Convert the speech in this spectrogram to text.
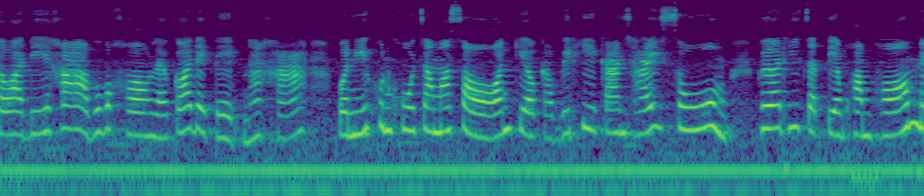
สวัสดีค่ะ ผู้ปกครองแล้วก็เด็กๆนะคะ วันนี้คุณครูจะมาสอนเกี่ยวกับวิธีการใช้ซูมเพื่อที่จะเตรียมความพร้อมใน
